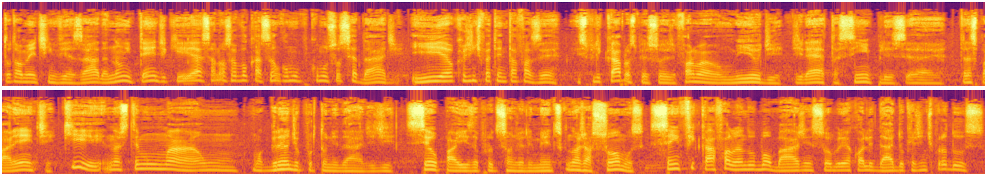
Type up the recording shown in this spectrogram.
totalmente enviesada, não entende que essa é a nossa vocação como, como sociedade. E é o que a gente vai tentar fazer. Explicar para as pessoas de forma humilde, direta, simples, é, transparente, que nós temos uma, um, uma grande oportunidade de ser o país da produção de alimentos, que nós já somos, sem ficar falando bobagem sobre a qualidade do que a gente produz.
